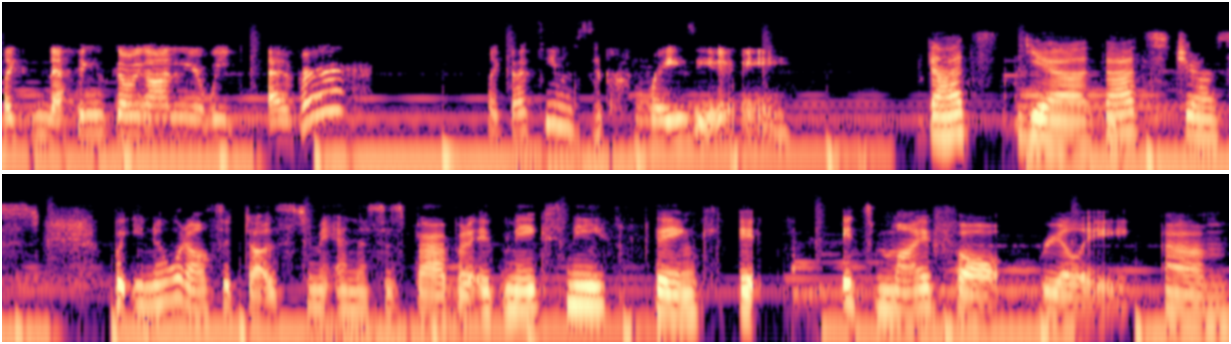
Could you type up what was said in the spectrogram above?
like nothing's going on in your week ever, like that seems crazy to me. That's yeah, that's just but you know what else it does to me and this is bad, but it makes me think it it's my fault really um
